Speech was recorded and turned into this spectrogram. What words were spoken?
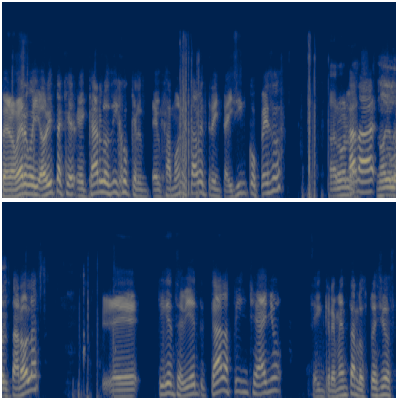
Pero a ver, güey, ahorita que eh, Carlos dijo que el, el jamón estaba en 35 pesos, Tarola. cada No, yo tarolas, eh, fíjense bien, cada pinche año se incrementan los precios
